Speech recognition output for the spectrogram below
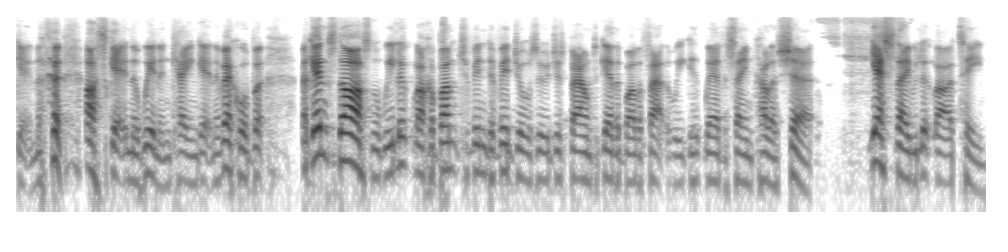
getting the, us getting the win and Kane getting the record. But against Arsenal, we looked like a bunch of individuals who were just bound together by the fact that we wear the same colour shirt. Yesterday, we looked like a team.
